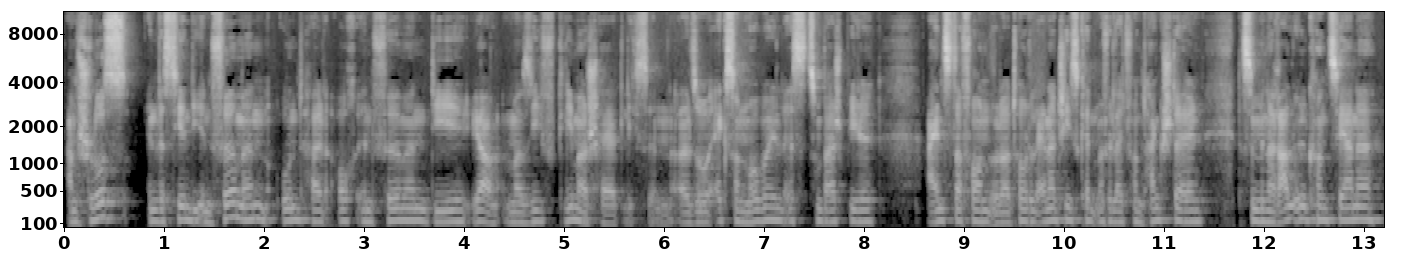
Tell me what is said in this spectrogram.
Am Schluss investieren die in Firmen und halt auch in Firmen, die ja massiv klimaschädlich sind. Also ExxonMobil ist zum Beispiel eins davon oder Total Energies kennt man vielleicht von Tankstellen. Das sind Mineralölkonzerne,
